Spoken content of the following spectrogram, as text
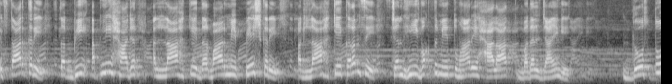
इफ्तार करे, तब भी अपनी हाजत अल्लाह के दरबार में पेश करे। अल्लाह के करम से चंद ही वक्त में तुम्हारे हालात बदल जाएँगे। दोस्तों,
